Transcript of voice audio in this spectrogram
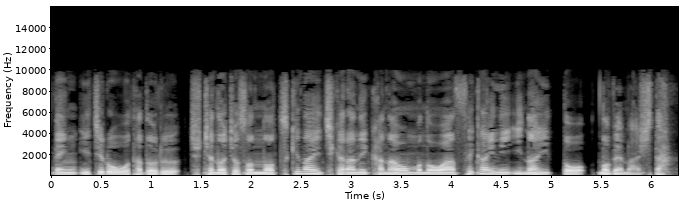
展一路をたどるチュチェの貯村の尽きない力にかなう者は世界にいないと述べました。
